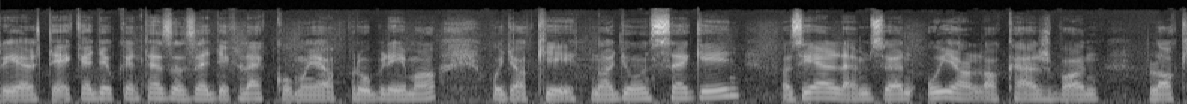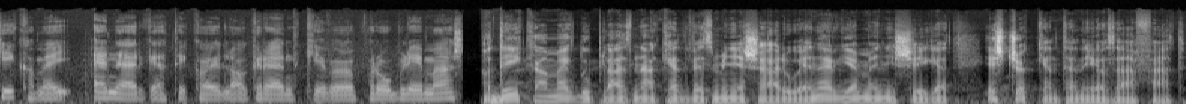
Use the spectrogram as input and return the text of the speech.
kicserélték. Egyébként ez az egyik legkomolyabb probléma, hogy aki nagyon szegény, az jellemzően olyan lakásban lakik, amely energetikailag rendkívül problémás. A DK megduplázná a kedvezményes áru energiamennyiséget és csökkenteni az áfát,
